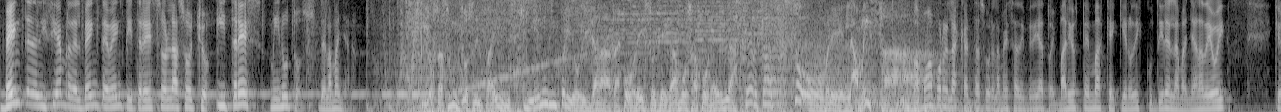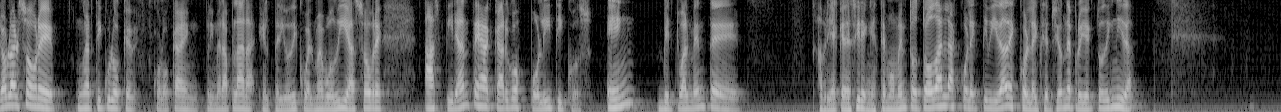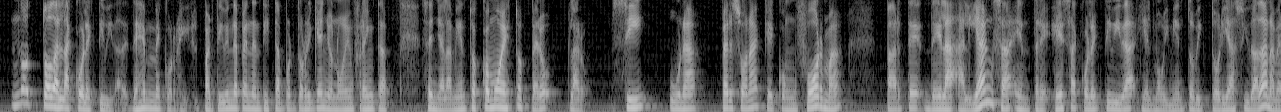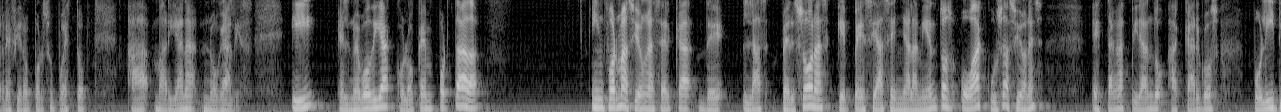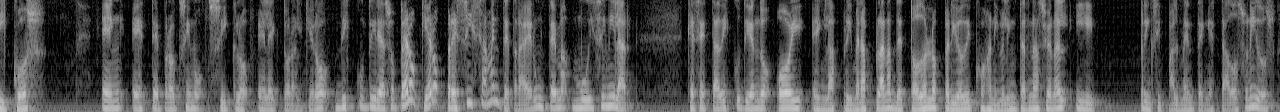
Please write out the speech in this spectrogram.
20 de diciembre del 2023 son las 8 y 3 minutos de la mañana. Los asuntos del país tienen prioridad. Por eso llegamos a poner las cartas sobre la mesa. Vamos a poner las cartas sobre la mesa de inmediato. Hay varios temas que quiero discutir en la mañana de hoy. Quiero hablar sobre un artículo que coloca en primera plana el periódico El Nuevo Día sobre aspirantes a cargos políticos en virtualmente, habría que decir en este momento, todas las colectividades, con la excepción de Proyecto Dignidad, no todas las colectividades, déjenme corregir. El Partido Independentista puertorriqueño no enfrenta señalamientos como estos, pero claro, sí una persona que conforma parte de la alianza entre esa colectividad y el movimiento Victoria Ciudadana. Me refiero, por supuesto, a Mariana Nogales. Y el Nuevo Día coloca en portada información acerca de las personas que pese a señalamientos o acusaciones, están aspirando a cargos políticos en este próximo ciclo electoral. Quiero discutir eso, pero quiero precisamente traer un tema muy similar que se está discutiendo hoy en las primeras planas de todos los periódicos a nivel internacional y principalmente en Estados Unidos,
